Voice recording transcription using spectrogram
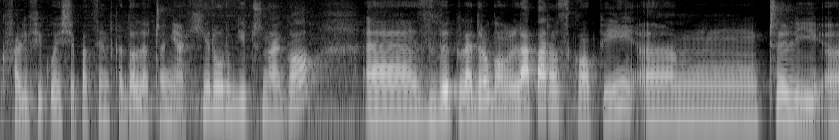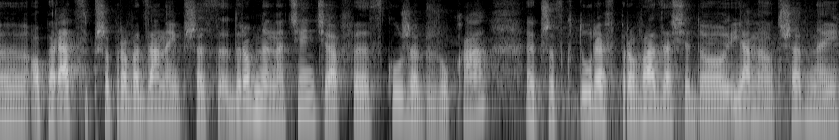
kwalifikuje się pacjentkę do leczenia chirurgicznego, e, zwykle drogą laparoskopii, czyli e, operacji przeprowadzanej przez drobne nacięcia w skórze brzucha, e, przez które wprowadza się do jamy otrzewnej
